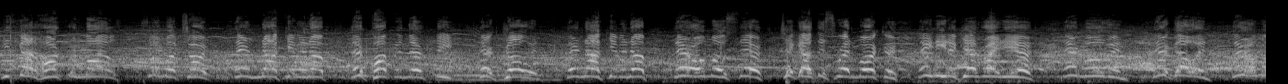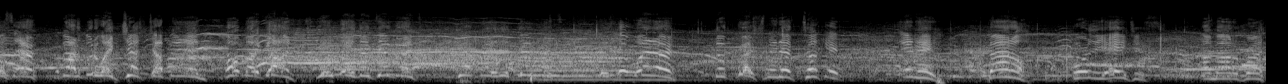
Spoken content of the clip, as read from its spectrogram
He's got heart for miles. So much heart. They're not giving up. They're pumping their feet. They're going. They're not giving up. They're almost there. Check out this red marker. They need to get right here. They're moving. They're going. They're almost there. About a foot away. Just jumping in. Oh my God. He made the difference. Jeff made the difference. He's the winner. The freshmen have took it in a battle for the ages. I'm out of breath.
